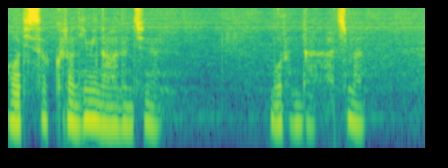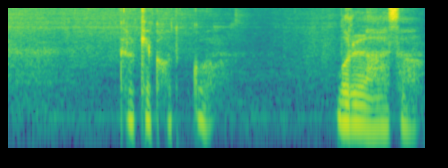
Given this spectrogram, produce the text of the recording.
어디서 그런 힘이 나왔는지는 모른다. 하지만 그렇게 걷고 물을 나와서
